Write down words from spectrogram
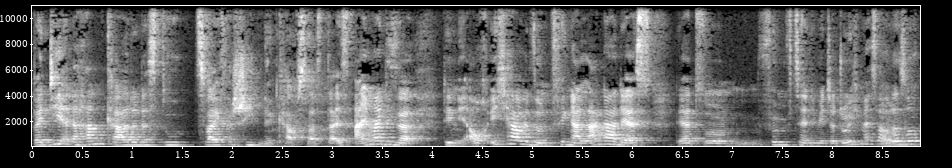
bei dir in der Hand gerade, dass du zwei verschiedene Cups hast. Da ist einmal dieser, den auch ich habe, so ein Fingerlanger, der ist, der hat so 5 cm Durchmesser oder so.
